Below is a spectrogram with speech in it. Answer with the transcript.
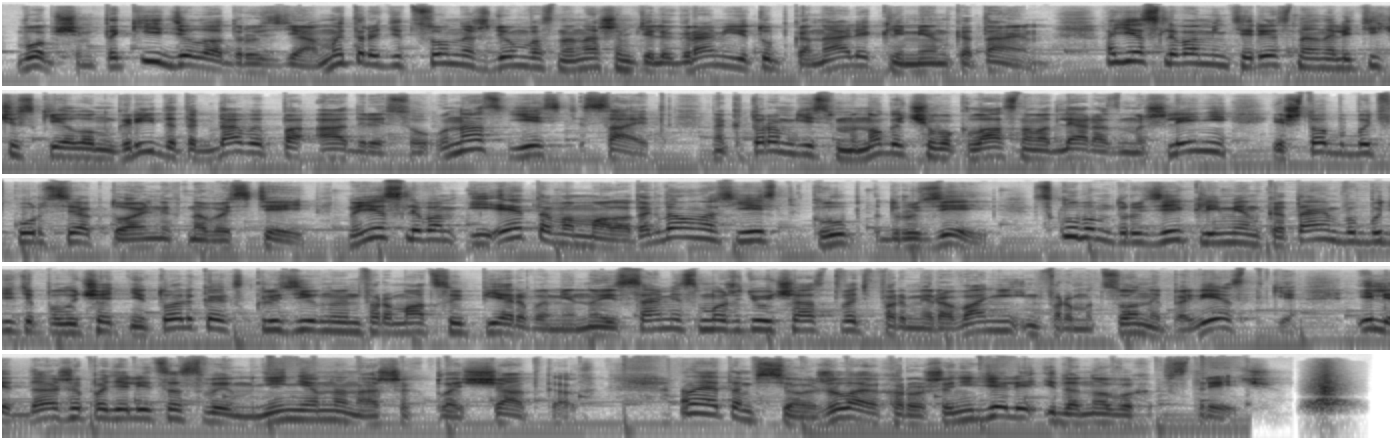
В общем, такие дела, друзья. Мы традиционно ждем вас на нашем телеграме YouTube канале Клименко Тайм. А если вам интересны аналитические лонгриды, тогда вы по адресу. У нас есть сайт, на котором есть много чего классного для размышлений и чтобы быть в курсе актуальных новостей. Но если вам и этого мало, тогда у нас есть клуб друзей. С клубом друзей Клименко Тайм вы будете получать не только эксклюзивную информацию первыми, но и сами сможете участвовать в формировании информационной повестки или даже поделиться своим мнением на наших площадках. А на этом все. Желаю хорошей недели и до новых встреч.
